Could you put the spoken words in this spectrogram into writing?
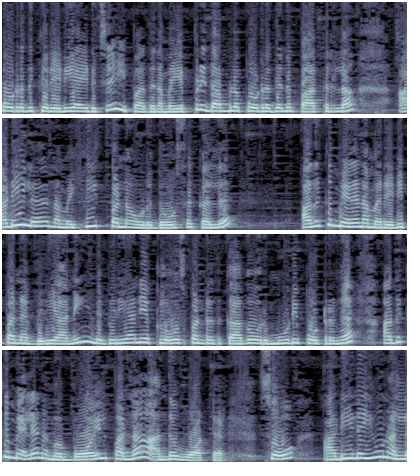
போடுறதுக்கு ரெடி ஆயிடுச்சு. இப்போ அதை நம்ம எப்படி தம்ல போடுறதுன்னு பாத்துடலாம் அடியில நம்ம ஹீட் பண்ண ஒரு தோசைக்கல்லு. அதுக்கு மேல நம்ம ரெடி பண்ண பிரியாணி. இந்த பிரியாணியை க்ளோஸ் பண்றதுக்காக ஒரு மூடி போட்டுருங்க. அதுக்கு மேல நம்ம பாயில் பண்ண அந்த வாட்டர் சோ அடியிலையும் நல்ல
